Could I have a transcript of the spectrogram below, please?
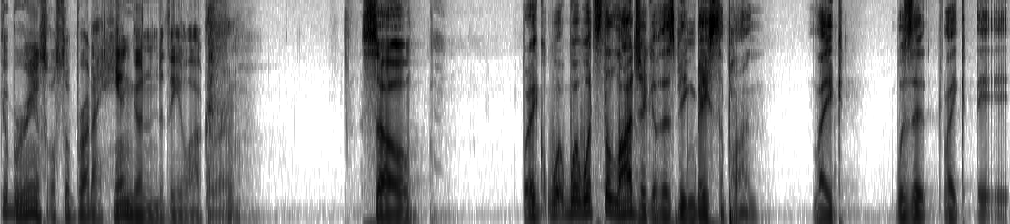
Gilbert Arenas also brought a handgun into the locker room. So, like, what, what's the logic of this being based upon? Like, was it like it,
